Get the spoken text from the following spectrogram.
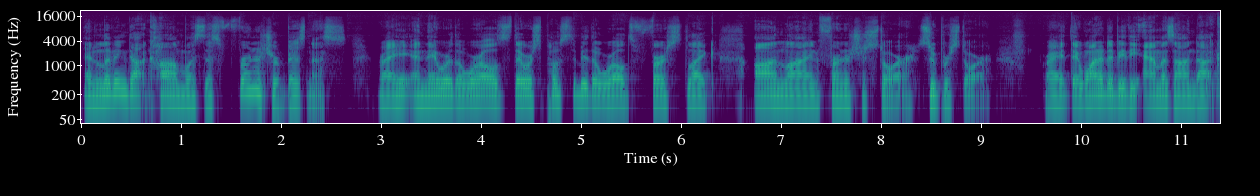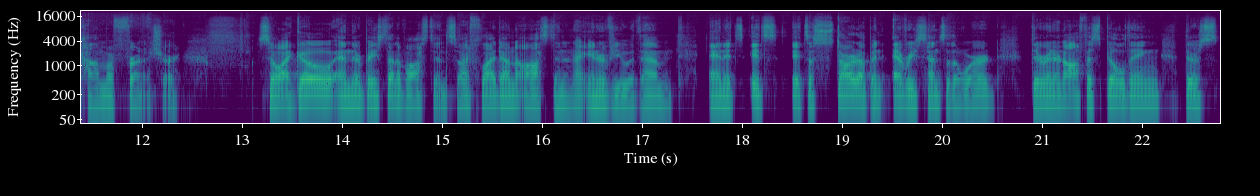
and living.com was this furniture business right and they were the world's they were supposed to be the world's first like online furniture store superstore right they wanted to be the amazon.com of furniture so I go and they're based out of Austin. So I fly down to Austin and I interview with them. And it's it's it's a startup in every sense of the word. They're in an office building. There's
